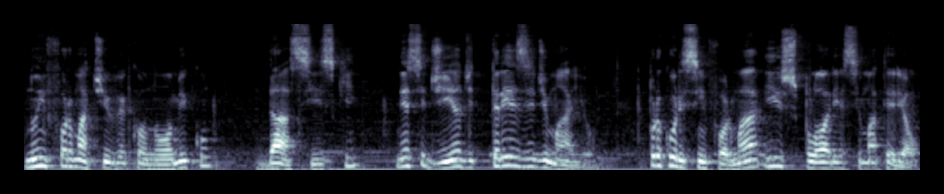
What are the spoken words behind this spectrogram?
no informativo econômico da CISC nesse dia de 13 de maio. Procure se informar e explore esse material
